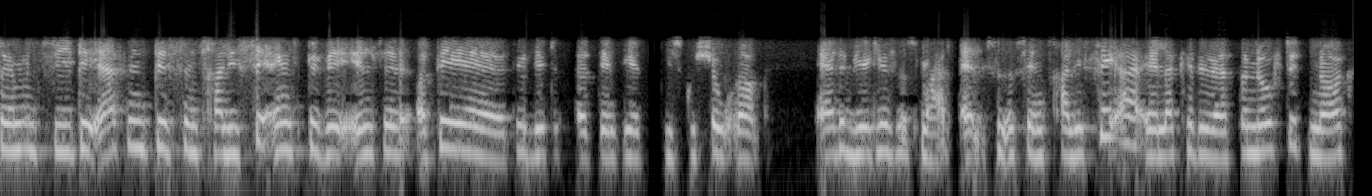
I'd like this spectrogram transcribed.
der kan man sige, det er sådan en decentraliseringsbevægelse, og det, øh, det er lidt af den her diskussion om, er det virkelig så smart altid at centralisere, eller kan det være fornuftigt nok,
